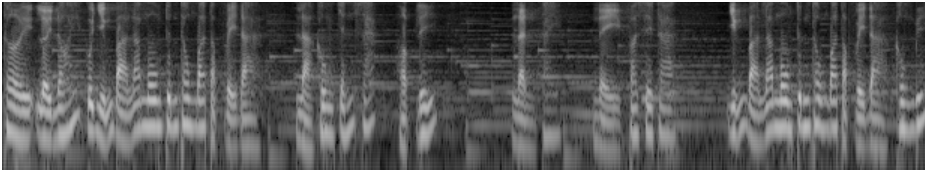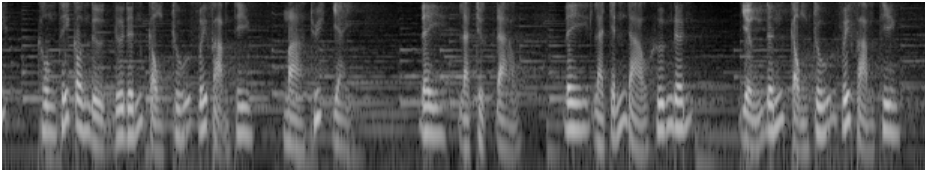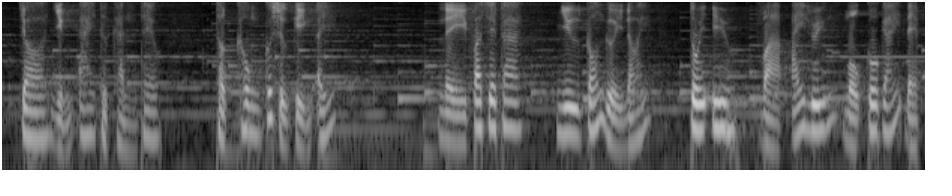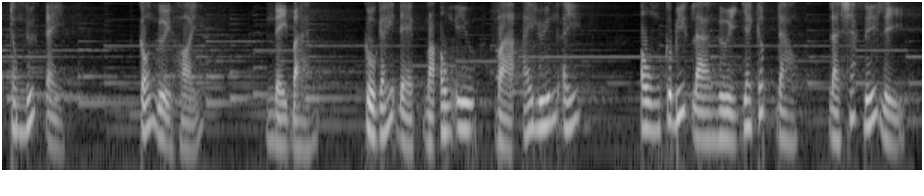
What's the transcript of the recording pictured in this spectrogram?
Thời lời nói của những bà La Môn tinh thông ba tập vệ đà Là không chánh xác, hợp lý. Lành tay này Phaseta Những bà La Môn tinh thông ba tập vệ đà không biết Không thấy con đường đưa đến cộng trú với Phạm Thiên Mà thuyết dạy. Đây là trực đạo, Đây là chánh đạo hướng đến, Dẫn đến cộng trú với Phạm Thiên, cho những ai thực hành theo. Thật không có sự kiện ấy. Này Phaseta như có người nói, tôi yêu và ái luyến một cô gái đẹp trong nước này. Có người hỏi, này bạn, cô gái đẹp mà ông yêu và ái luyến ấy, ông có biết là người giai cấp nào? Là sát đế lỵ,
